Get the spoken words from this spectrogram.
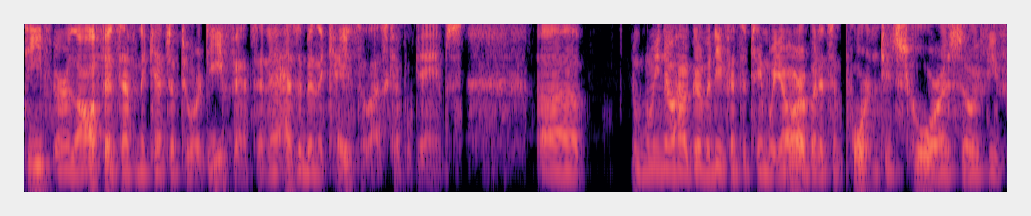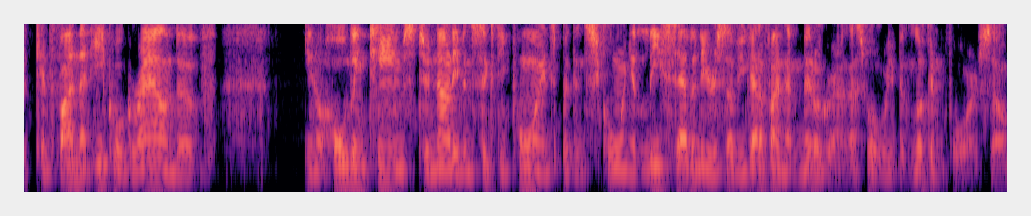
def- or the offense having to catch up to our defense, and it hasn't been the case the last couple games. Uh, we know how good of a defensive team we are, but it's important to score. So if you can find that equal ground of, you know, holding teams to not even 60 points, but then scoring at least 70 or so, you got to find that middle ground. That's what we've been looking for. So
